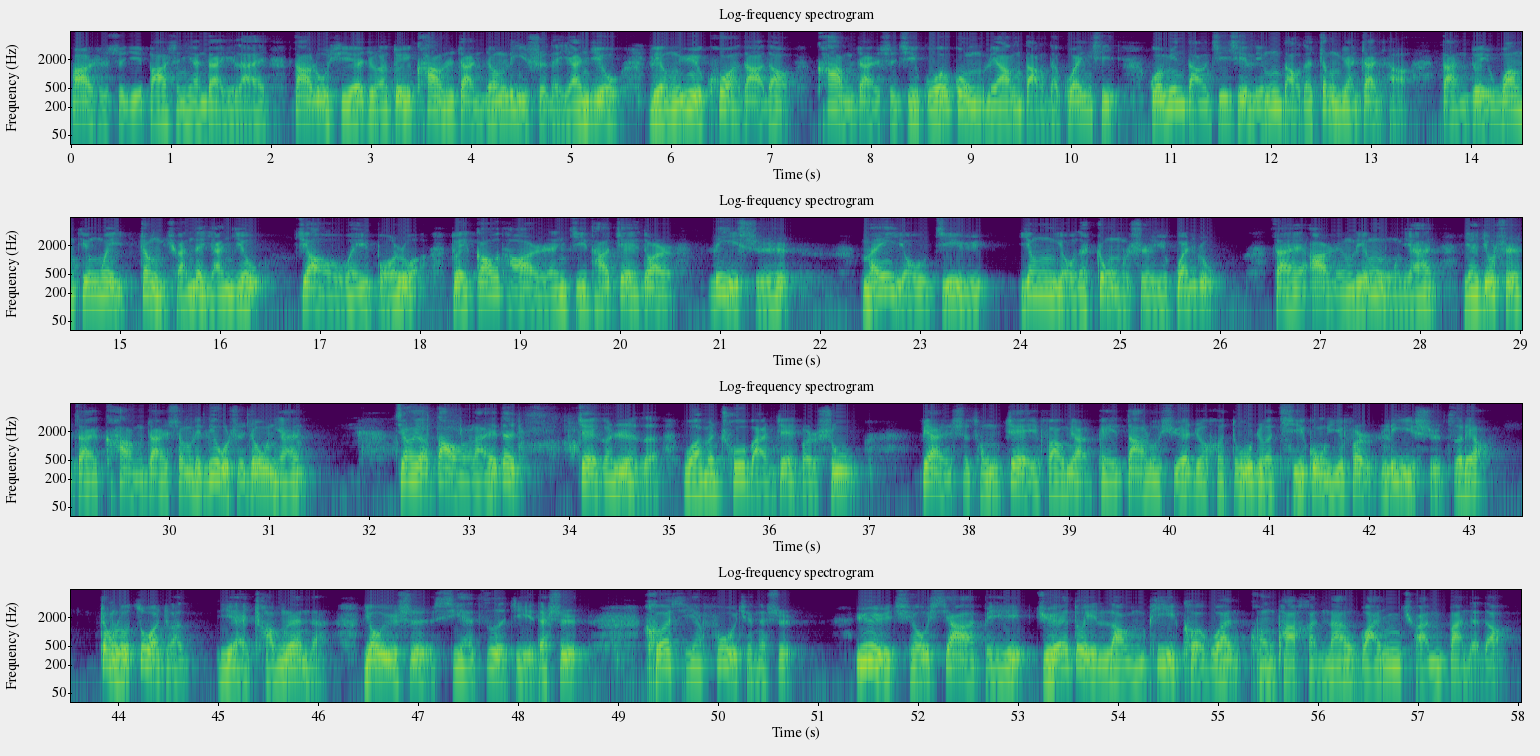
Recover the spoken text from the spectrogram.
二十世纪八十年代以来，大陆学者对抗日战争历史的研究领域扩大到。抗战时期国共两党的关系，国民党及其领导的正面战场，但对汪精卫政权的研究较为薄弱，对高陶二人及他这段历史没有给予应有的重视与关注。在二零零五年，也就是在抗战胜利六十周年将要到来的这个日子，我们出版这本书。便是从这一方面给大陆学者和读者提供一份历史资料。正如作者也承认的，由于是写自己的事和写父亲的事，欲求下笔绝对冷僻客观，恐怕很难完全办得到。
